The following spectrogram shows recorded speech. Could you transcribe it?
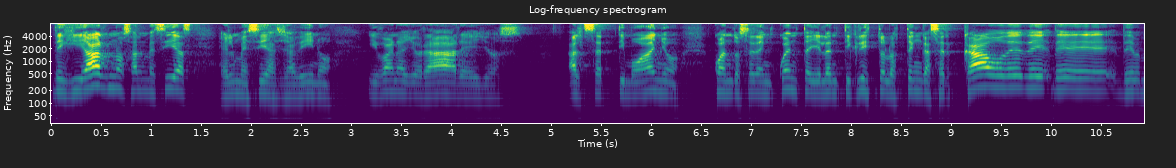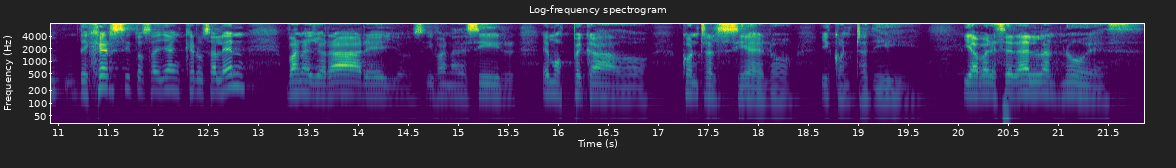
de guiarnos al Mesías. El Mesías ya vino. Y van a llorar ellos al séptimo año, cuando se den cuenta y el anticristo los tenga cercado de, ejércitos allá en Jerusalén, van a llorar ellos y van a decir, hemos pecado, contra el cielo y contra ti. Y aparecerá en las nubes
